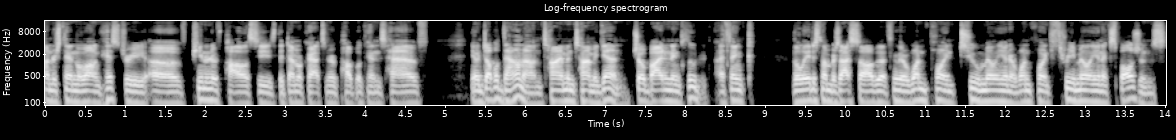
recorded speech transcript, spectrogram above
understand the long history of punitive policies that Democrats and Republicans have you know, doubled down on time and time again, Joe Biden included. I think the latest numbers I saw, I think there were 1.2 million or 1.3 million expulsions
